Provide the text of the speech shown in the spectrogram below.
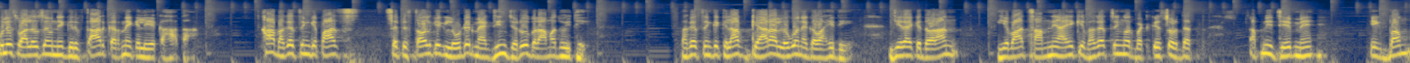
पुलिस वालों से उन्हें गिरफ़्तार करने के लिए कहा था। हाँ भगत सिंह के पास से पिस्तौल की एक लोडेड मैगजीन ज़रूर बरामद हुई थी। भगत सिंह के खिलाफ 11 लोगों ने गवाही दी। जीरा के दौरान ये बात सामने आई कि भगत सिंह और बटकेश्वर दत्त अपनी जेब में एक बम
